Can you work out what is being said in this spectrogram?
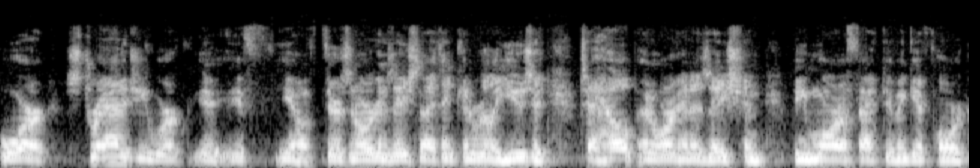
or strategy work if you know if there's an organization that I think can really use it to help an organization be more effective and get forward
